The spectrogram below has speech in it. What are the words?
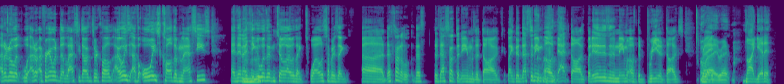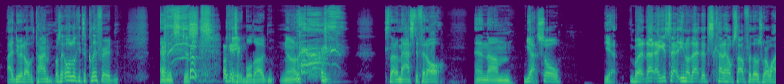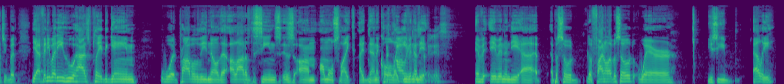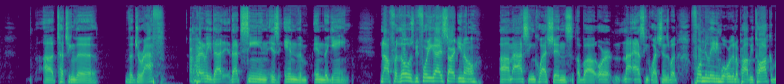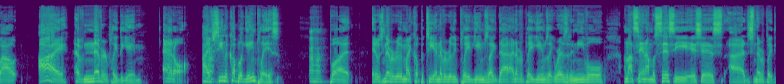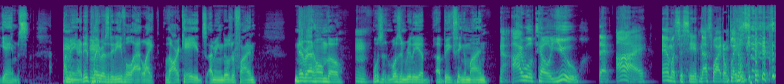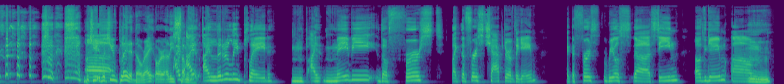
I don't know what I don't I forget what the Lassie dogs are called. I always I've always called them Lassies, and then I think it Mhm. wasn't until I was like twelve somebody's like, uh, that's not a that's that's not the name of the dog. Like the, that's the name of that dog, but it is the name of the breed of dogs. Right, Right. right. No, I get it. I do it all the time. I was like, "Oh, look, it's a Clifford," and it's just okay. it's like a bulldog. You know, it's not a mastiff at all. And um, yeah. So, yeah. But that I guess that you know that that's kind of helps out for those who are watching. But yeah, if anybody who has played the game would probably know that a lot of the scenes is um almost like identical. Like even in the what it is. ev- even in the uh, episode, the final episode where you see Ellie uh, touching the the giraffe. Uh-huh. Apparently, that that scene is in the in the game. Now, for those before you guys start, you know, um, asking questions about or not asking questions, but formulating what we're going to probably talk about. I have never played the game at all. Uh-huh. I've seen a couple of gameplays Uh huh. but it was never really my cup of tea. I never really played games like that. I never played games like Resident Evil. I'm not saying I'm a sissy. It's just I just never played the games. I Mm, mean, I did play Resident Evil at like the arcades. I mean, those were fine. Never at home though. Mm. wasn't wasn't really a, a big thing of mine. Now I will tell you that I am a sissy, and that's why I don't play those games. But you but you've played it though, right? Or at least I, some of Uh, I, it. I literally played mm, I maybe the first like the first chapter of the game, like the first real uh, scene of the game. Um.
